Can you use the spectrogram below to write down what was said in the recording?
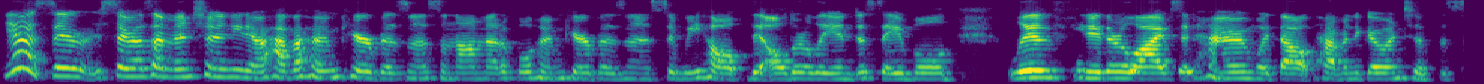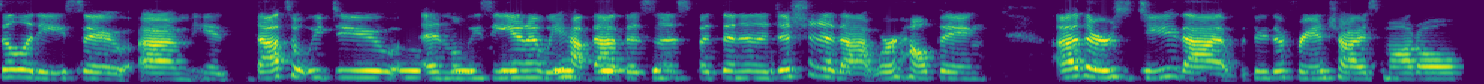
Yeah, so so as I mentioned, you know, have a home care business, a non-medical home care business. So we help the elderly and disabled live, you know, their lives at home without having to go into a facility. So um, you know, that's what we do in Louisiana. We have that business, but then in addition to that, we're helping others do that through the franchise model.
